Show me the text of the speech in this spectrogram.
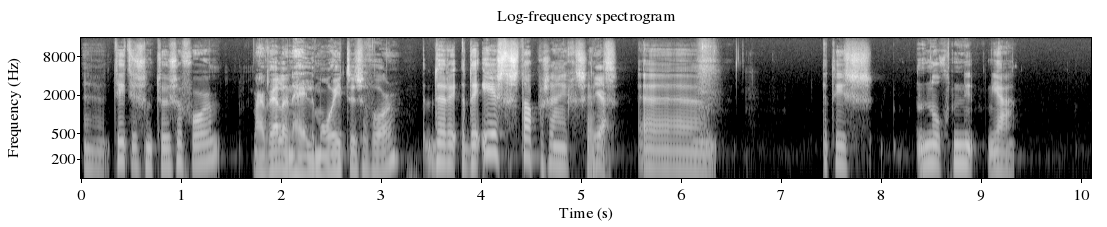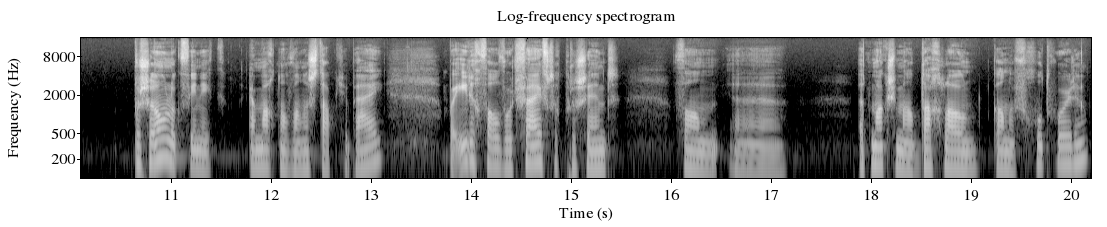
Uh, dit is een tussenvorm. Maar wel een hele mooie tussenvorm. De, de eerste stappen zijn gezet. Ja. Uh, het is nog niet, ja, persoonlijk vind ik, er mag nog wel een stapje bij. Maar in ieder geval wordt 50% van uh, het maximaal dagloon kan er vergoed worden.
